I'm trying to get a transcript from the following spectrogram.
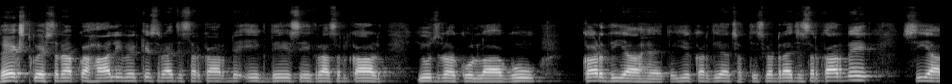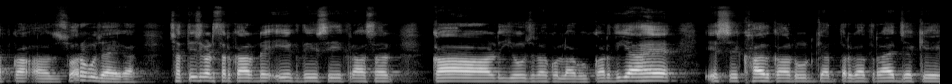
नेक्स्ट क्वेश्चन आपका, हाल ही में किस राज्य सरकार ने एक देश, एक राशन कार्ड योजना को लागू कर दिया है? तो ये कर दिया छत्तीसगढ़ राज्य सरकार ने। सी आपका आंसर हो जाएगा। छत्तीसगढ़ सरकार ने एक देश, एक राशन कार्ड योजना को लागू कर दिया है। इससे खाद्य कानून के अंतर्गत राज्य के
